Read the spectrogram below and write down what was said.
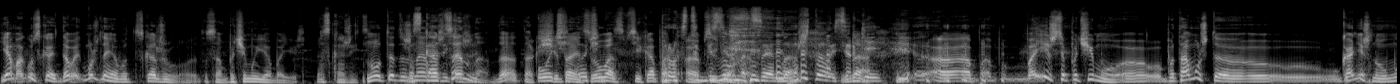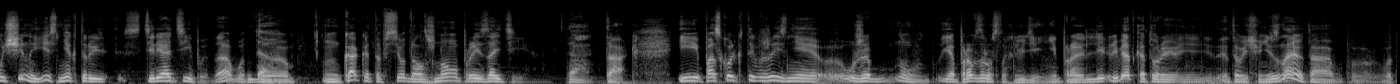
Я могу сказать, давай, можно я вот скажу это сам, почему я боюсь? Расскажите. Ну вот это же, наверное, ценно, же. да, так Очень, считается. очень. У вас психопат. Просто а, безумно ценно. Ну что вы, Сергей? А, Боишься почему? Э, Потому что, э, конечно, у мужчины есть некоторые стереотипы, да, вот э, как это все должно произойти. Да. Так. И поскольку ты в жизни уже, ну, я про взрослых людей, не про ребят, которые этого еще не знают, а э, вот,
